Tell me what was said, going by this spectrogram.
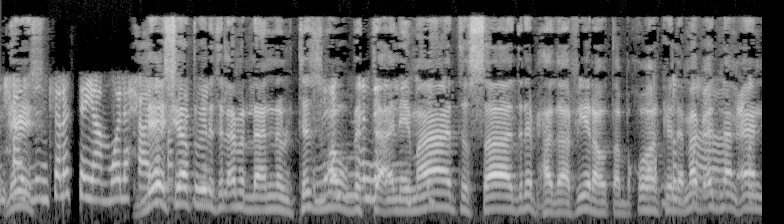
من ليش؟ من ثلاث أيام ولا حاجة ليش يا. طويلة العمر؟ لأنه التزموا بالتعليمات الصادرة بحذافيرها وطبقوها كلها ما بعدنا الحين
